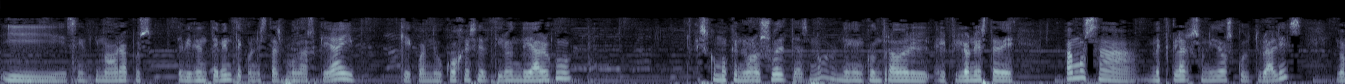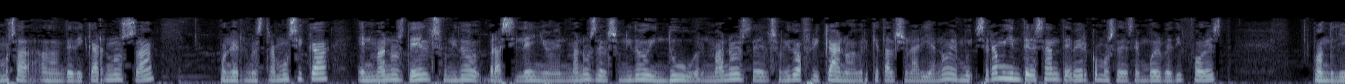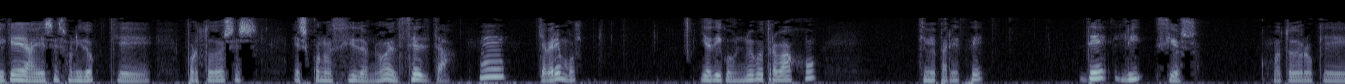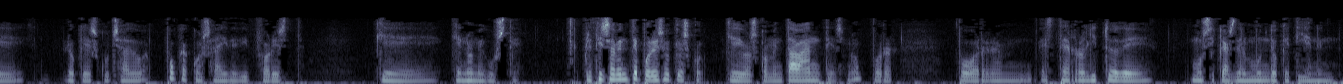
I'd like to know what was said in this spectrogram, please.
y si encima ahora pues evidentemente con estas modas que hay que cuando coges el tirón de algo es como que no lo sueltas, ¿no? Han encontrado el, filón este de vamos a mezclar sonidos culturales y vamos a, dedicarnos a poner nuestra música en manos del sonido brasileño, en manos del sonido hindú, en manos del sonido africano, a ver qué tal sonaría, ¿no? será muy interesante ver cómo se desenvuelve Deep Forest cuando llegue a ese sonido que por todos es, es conocido, ¿no? El celta. Mm, ya veremos. Ya digo, el nuevo trabajo que me parece delicioso. Como todo lo que, lo que he escuchado, poca cosa hay de Deep Forest que, que no me guste. Precisamente por eso que os, que os comentaba antes, ¿no? Por, por mm, este rollito de músicas del mundo que tienen.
